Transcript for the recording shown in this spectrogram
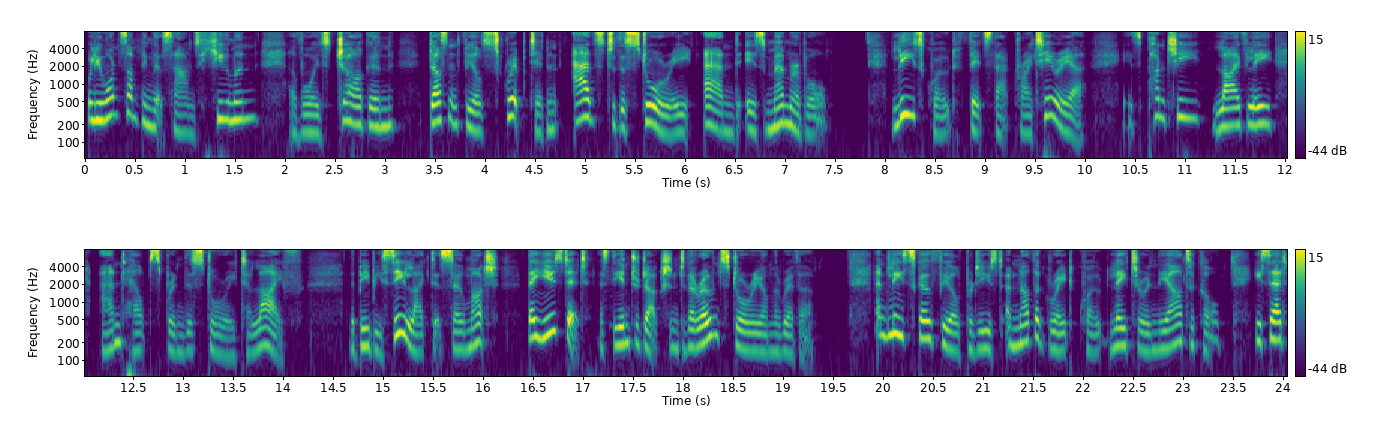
Well, you want something that sounds human, avoids jargon, doesn't feel scripted, and adds to the story and is memorable. Lee's quote fits that criteria. It's punchy, lively, and helps bring the story to life. The BBC liked it so much, they used it as the introduction to their own story on the river. And Lee Schofield produced another great quote later in the article. He said,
